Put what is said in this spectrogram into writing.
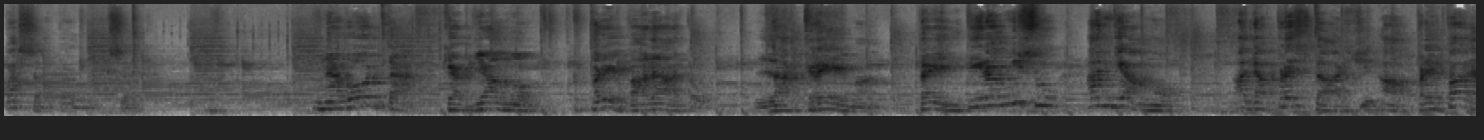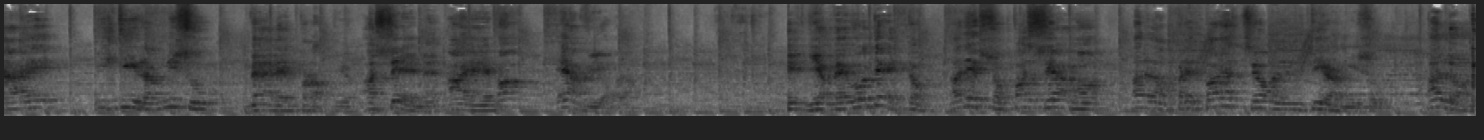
passato al mixer. Una volta che abbiamo preparato la crema per il tiramisù andiamo ad apprestarci a preparare il tiramisù vero e proprio assieme a Eva e a Viola. Vi avevo detto, adesso passiamo alla preparazione del tiramisù. Allora,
